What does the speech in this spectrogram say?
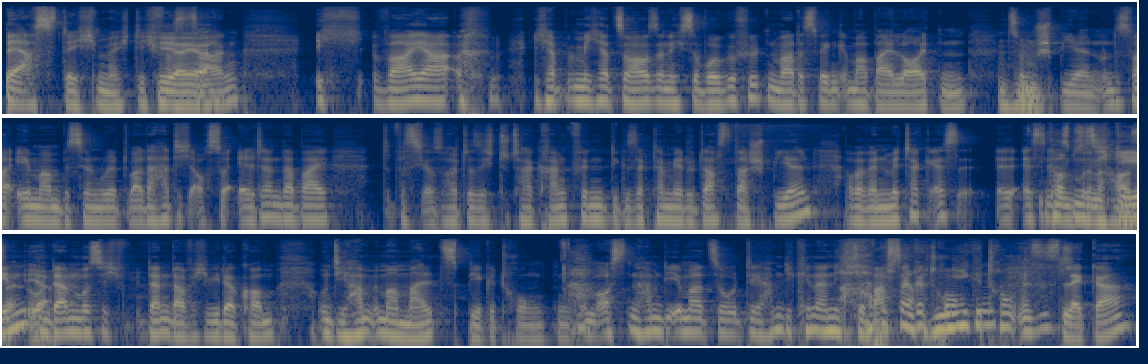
berstig, möchte ich fast Ja, ja. sagen. Ich war ja, ich habe mich ja zu Hause nicht so wohl gefühlt und war deswegen immer bei Leuten Mhm. zum Spielen und es war eh immer ein bisschen weird, weil da hatte ich auch so Eltern dabei, was ich aus heute Sicht total krank finde, die gesagt haben, ja, du darfst da spielen, aber wenn Mittagessen Essen ist, muss ich Hause, gehen ja. und dann muss ich, dann darf ich wiederkommen und die haben immer Malzbier getrunken. Im Osten haben die immer so, die haben die Kinder nicht so Hab Wasser ich noch getrunken. nie getrunken. Es ist lecker.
